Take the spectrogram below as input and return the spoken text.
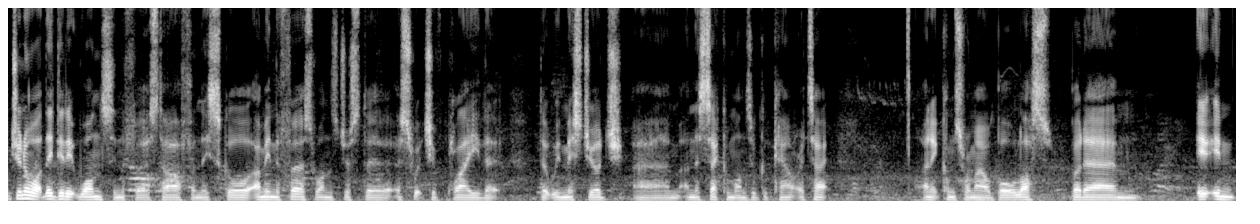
do you know what they did it once in the first half and they score. I mean, the first one's just a, a switch of play that that we misjudge, um, and the second one's a good counter attack, and it comes from our ball loss. But um, in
